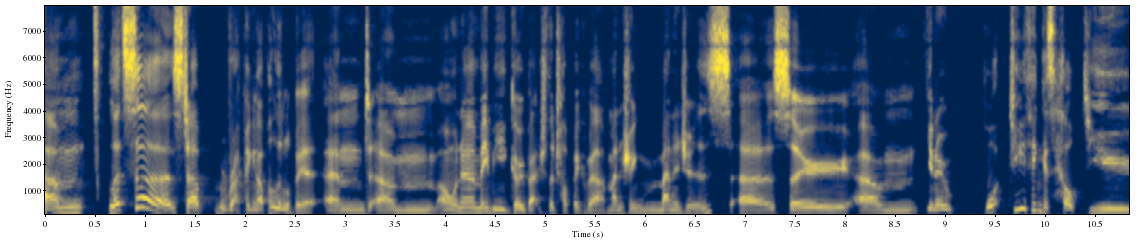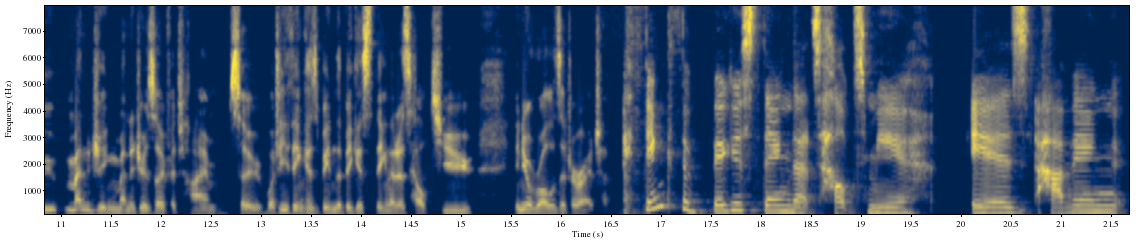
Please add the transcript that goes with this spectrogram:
Um, let's uh, start wrapping up a little bit, and um, I want to maybe go back to the topic about managing managers. Uh, so, um, you know, what do you think has helped you managing managers over time? So, what do you think has been the biggest thing that has helped you in your role as a director? I think the biggest thing that's helped me is having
